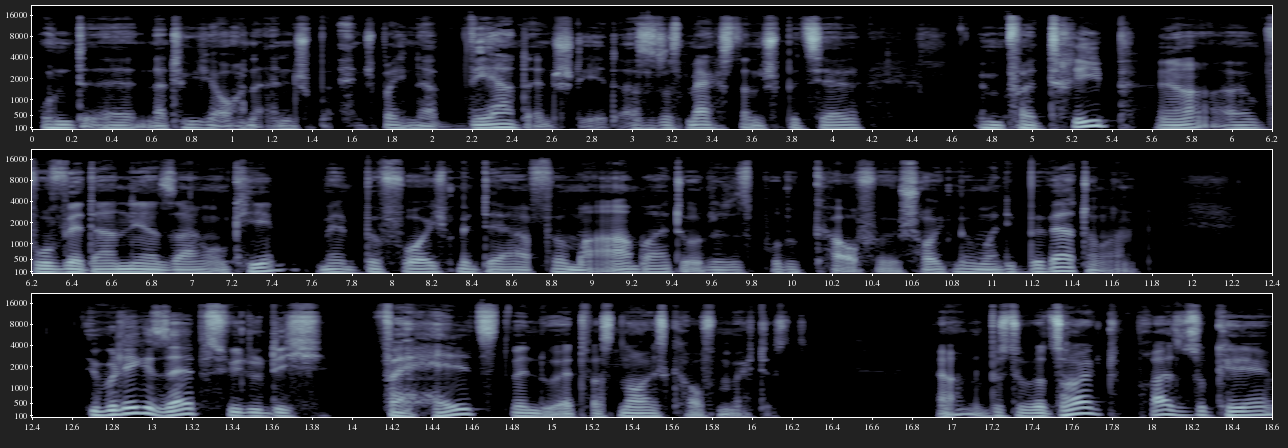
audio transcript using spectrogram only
und äh, natürlich auch ein entsprechender Wert entsteht. Also das merkst du dann speziell im Vertrieb, ja, äh, wo wir dann ja sagen, okay, bevor ich mit der Firma arbeite oder das Produkt kaufe, schaue ich mir mal die Bewertung an. Überlege selbst, wie du dich verhältst, wenn du etwas Neues kaufen möchtest. Ja, du bist überzeugt, Preis ist okay,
